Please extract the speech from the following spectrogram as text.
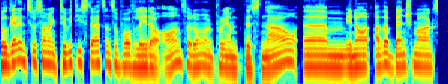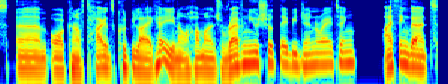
We'll get into some activity stats and so forth later on, so I don't want to preempt this now. Um, you know, other benchmarks um, or kind of targets could be like, hey, you know, how much revenue should they be generating? I think that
